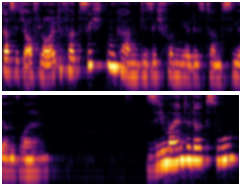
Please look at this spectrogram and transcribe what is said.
dass ich auf Leute verzichten kann, die sich von mir distanzieren wollen. Sie meinte dazu,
